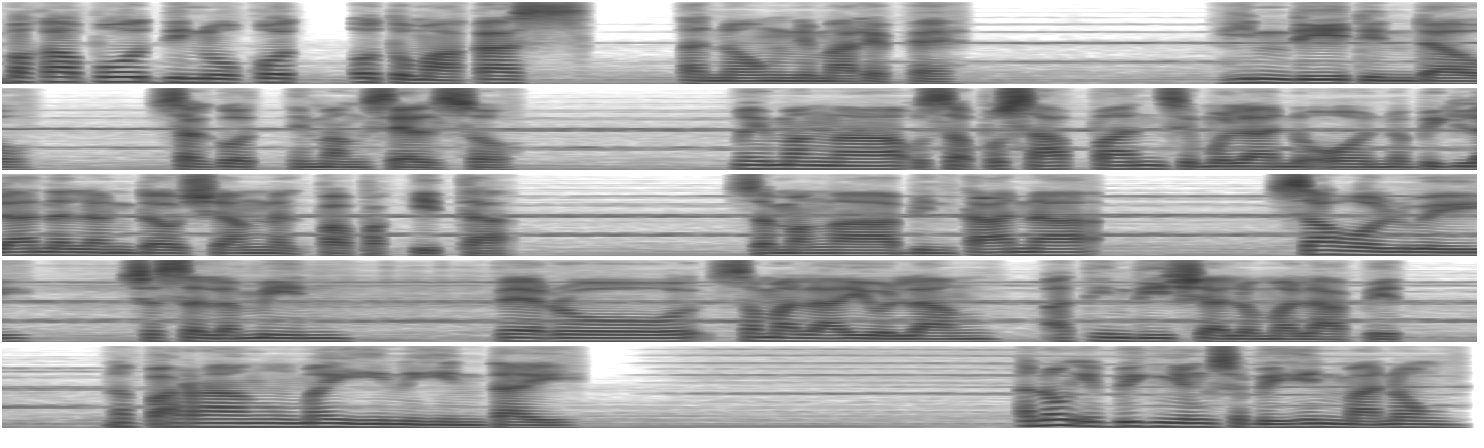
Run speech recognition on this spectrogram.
Baka po dinukot o tumakas, tanong ni Maripe. Hindi din daw, sagot ni Mang Celso. May mga usap-usapan simula noon na bigla na lang daw siyang nagpapakita. Sa mga bintana, sa hallway, sa salamin, pero sa malayo lang at hindi siya lumalapit na parang may hinihintay. Anong ibig niyong sabihin Manong?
